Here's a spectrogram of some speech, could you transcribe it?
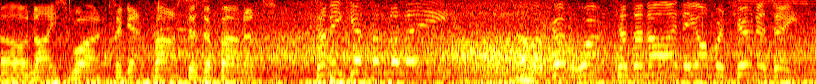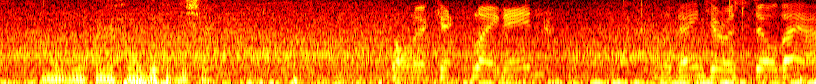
Oh, nice work to get past his opponents. Can he give them the lead? Oh, good work to deny the opportunity. No, było to niesamowite dzisiaj. Corner kick played in. And the danger is still there.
